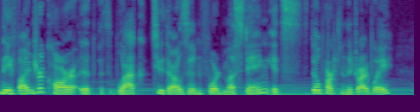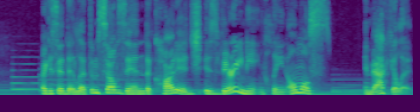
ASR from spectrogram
They find her car. It's a black 2000 Ford Mustang. It's still parked in the driveway. Like I said, they let themselves in. The cottage is very neat and clean, almost immaculate.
